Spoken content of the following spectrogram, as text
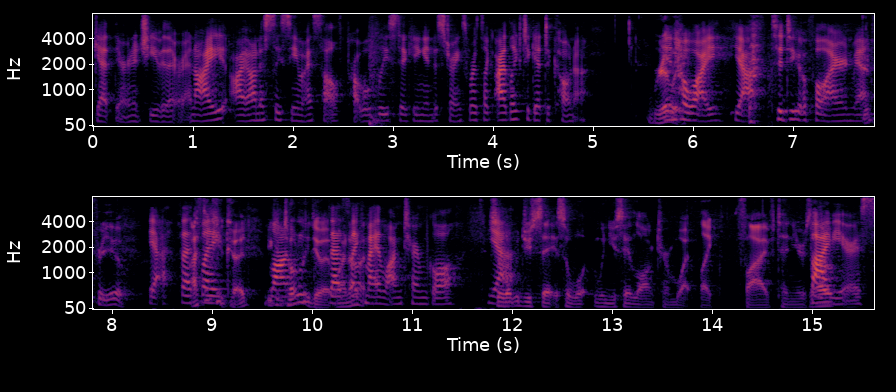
get there and achieve there. And I I honestly see myself probably sticking into strengths where it's like I'd like to get to Kona Really? in Hawaii. Yeah, to do a full Ironman. Good for you. Yeah, that's I think like you could. You can totally do it. That's like my long-term goal. Yeah. So what would you say? So what, when you say long term, what like five, ten years? five out? years,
